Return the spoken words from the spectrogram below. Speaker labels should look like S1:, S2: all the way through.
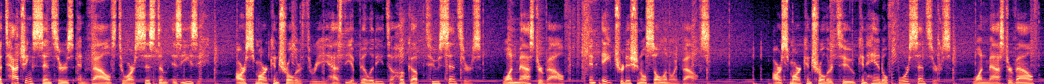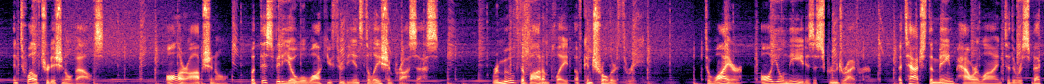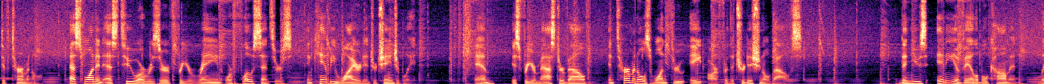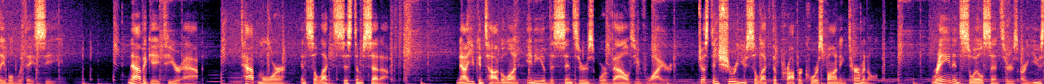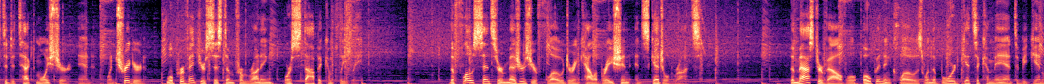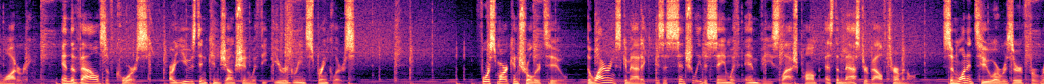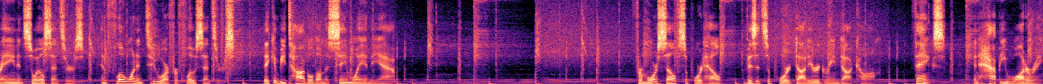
S1: Attaching sensors and valves to our system is easy. Our Smart Controller 3 has the ability to hook up two sensors, one master valve, and eight traditional solenoid valves. Our Smart Controller 2 can handle four sensors, one master valve, and 12 traditional valves. All are optional, but this video will walk you through the installation process. Remove the bottom plate of Controller 3. To wire, all you'll need is a screwdriver. Attach the main power line to the respective terminal. S1 and S2 are reserved for your rain or flow sensors and can be wired interchangeably. M is for your master valve, and terminals 1 through 8 are for the traditional valves. Then use any available common labeled with AC. Navigate to your app, tap More, and select System Setup. Now you can toggle on any of the sensors or valves you've wired. Just ensure you select the proper corresponding terminal. Rain and soil sensors are used to detect moisture and, when triggered, will prevent your system from running or stop it completely. The flow sensor measures your flow during calibration and scheduled runs. The master valve will open and close when the board gets a command to begin watering. And the valves, of course, are used in conjunction with the Irrigreen sprinklers. For Smart Controller 2, the wiring schematic is essentially the same with MV slash pump as the master valve terminal. SUN 1 and 2 are reserved for rain and soil sensors, and Flow 1 and 2 are for flow sensors. They can be toggled on the same way in the app. For more self-support help, visit support.irrigreen.com. Thanks, and happy watering!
